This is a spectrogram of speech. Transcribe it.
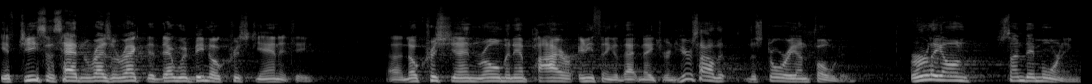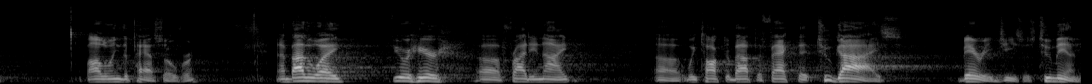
If Jesus hadn't resurrected, there would be no Christianity, uh, no Christian Roman Empire, or anything of that nature. And here's how the, the story unfolded. Early on Sunday morning following the Passover. And by the way, if you were here uh, Friday night, uh, we talked about the fact that two guys buried Jesus, two men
